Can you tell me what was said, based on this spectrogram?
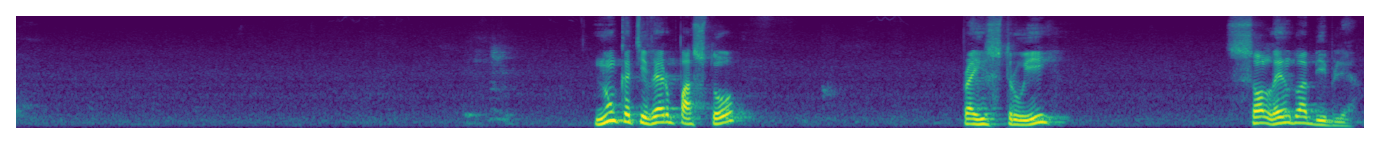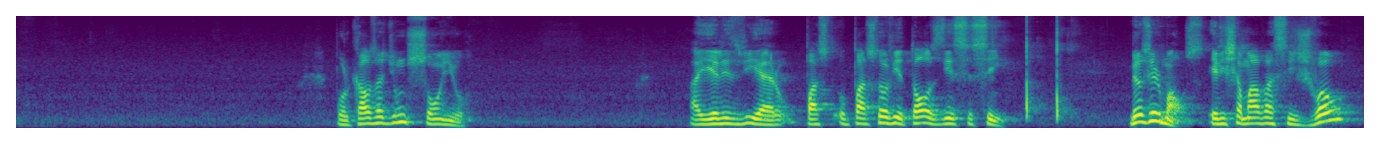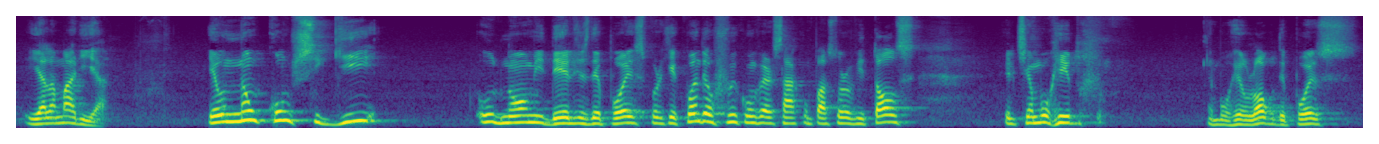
Nunca tiveram pastor para instruir, só lendo a Bíblia. por causa de um sonho. Aí eles vieram. O pastor Vitols disse assim: Meus irmãos, ele chamava-se João e ela Maria. Eu não consegui o nome deles depois, porque quando eu fui conversar com o pastor Vitols, ele tinha morrido. Morreu logo depois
